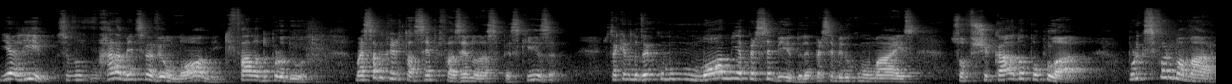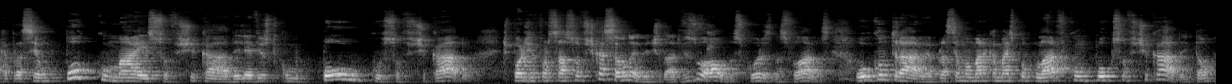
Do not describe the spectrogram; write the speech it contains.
E ali, você, raramente você vai ver um nome que fala do produto. Mas sabe o que a gente está sempre fazendo nessa pesquisa? está querendo ver como um nome é percebido. Ele é percebido como mais sofisticado ou popular. Porque se for uma marca para ser um pouco mais sofisticada, ele é visto como pouco sofisticado, a gente pode reforçar a sofisticação na identidade visual, nas cores, nas formas. Ou o contrário, é para ser uma marca mais popular, ficou um pouco sofisticado. Então,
